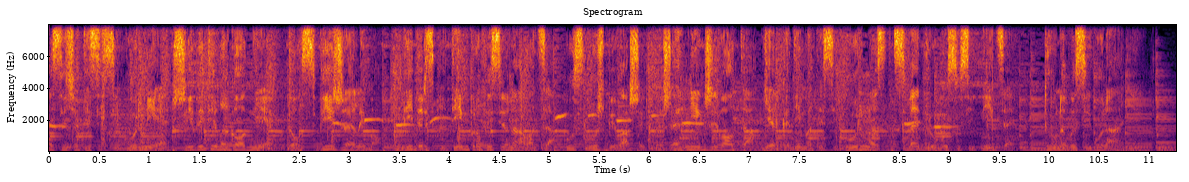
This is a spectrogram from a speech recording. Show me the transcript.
Osjećati se sigurnije, živjeti lagodnije, to svi želimo. Liderski tim profesionalaca u službi vašeg ležernijeg života, jer kad imate sigurnost, sve drugo su sitnice. Dunav osiguranje.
